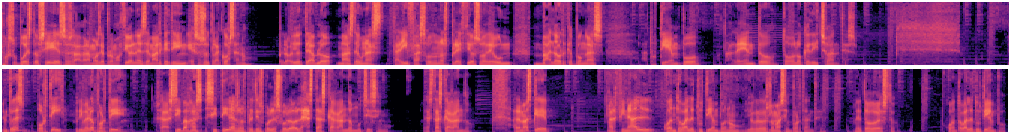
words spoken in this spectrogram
Por supuesto, sí, eso hablamos de promociones, de marketing, eso es otra cosa, ¿no? Pero yo te hablo más de unas tarifas o de unos precios o de un valor que pongas a tu tiempo, tu talento, todo lo que he dicho antes. Entonces, por ti, primero por ti. O sea, si bajas, si tiras los precios por el suelo, la estás cagando muchísimo. La estás cagando. Además que, al final, ¿cuánto vale tu tiempo, no? Yo creo que es lo más importante de todo esto. ¿Cuánto vale tu tiempo?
